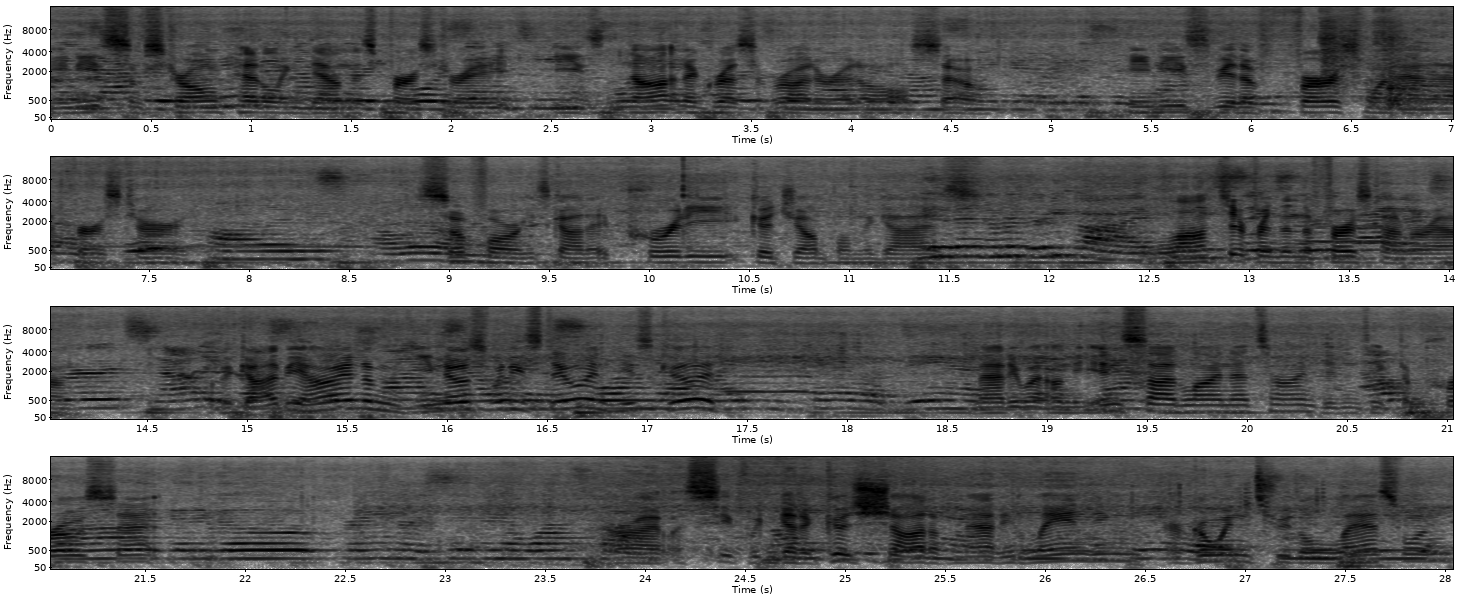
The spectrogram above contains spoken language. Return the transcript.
He needs some strong pedaling down this first straight. He's not an aggressive rider at all, so he needs to be the first one out of that first turn. So far, he's got a pretty good jump on the guys. A lot different than the first time around. The guy behind him, he knows what he's doing. He's good. Matty went on the inside line that time, didn't take the pro set. All right, let's see if we can get a good shot of Matty landing or going to the last one.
